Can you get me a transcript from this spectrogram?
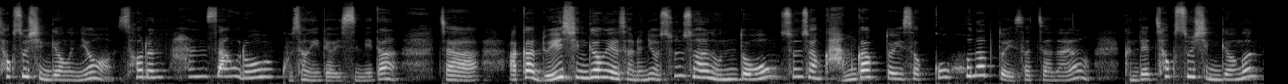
척수신경은요, 31쌍으로 구성이 되어 있습니다. 자, 아까 뇌신경에서는요, 순수한 운동, 순수한 감각도 있었고, 혼합도 있었잖아요. 근데 척수신경은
